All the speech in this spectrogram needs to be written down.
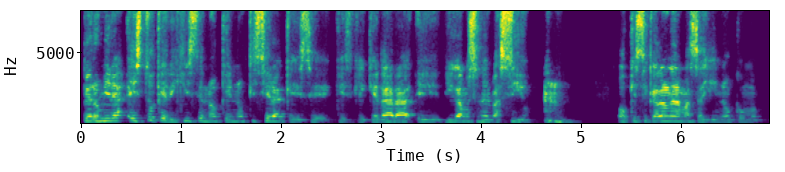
pero mira, esto que dijiste, ¿no? Que no quisiera que se que, quedara, eh, digamos, en el vacío. o que se quedaron nada más allí, ¿no? Como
